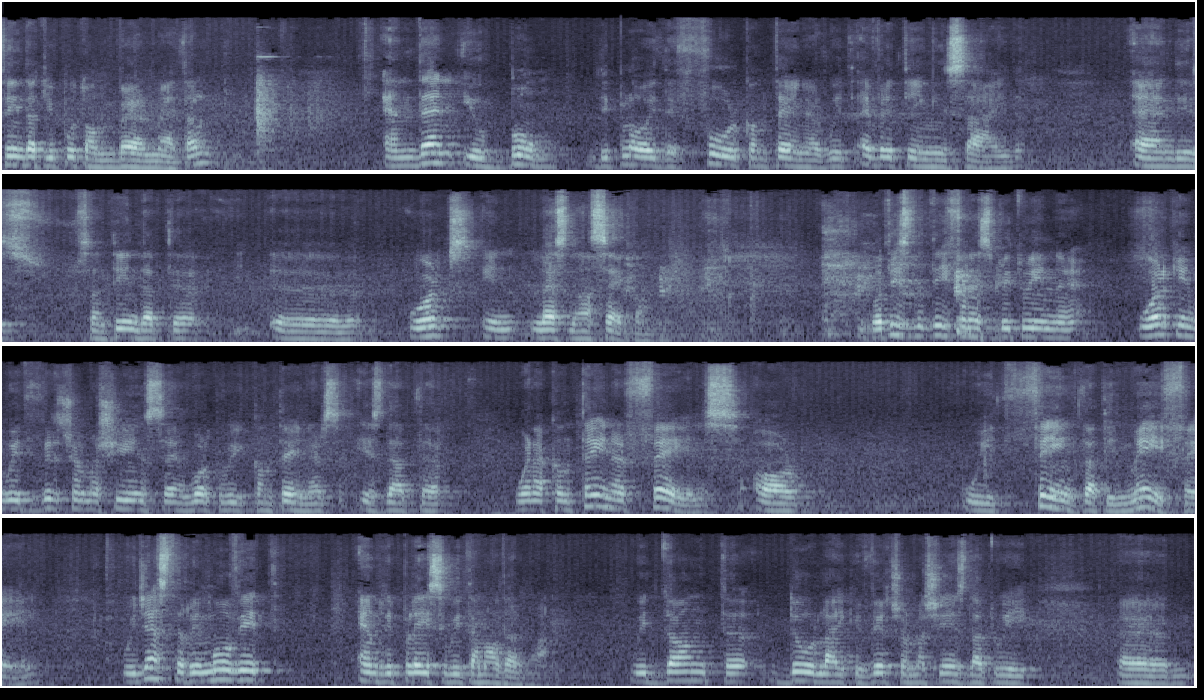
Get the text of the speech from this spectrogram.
thing that you put on bare metal, and then you, boom, deploy the full container with everything inside, and it's something that uh, uh, works in less than a second. What is the difference between uh, working with virtual machines and working with containers is that uh, when a container fails or we think that it may fail, we just remove it and replace it with another one. We don't uh, do like virtual machines that we um,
